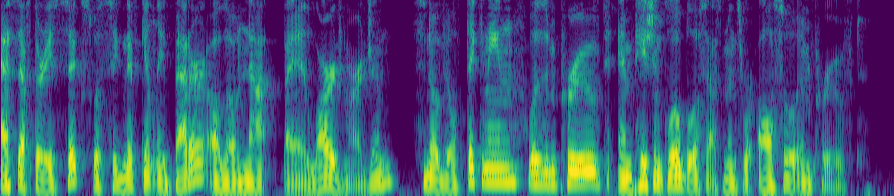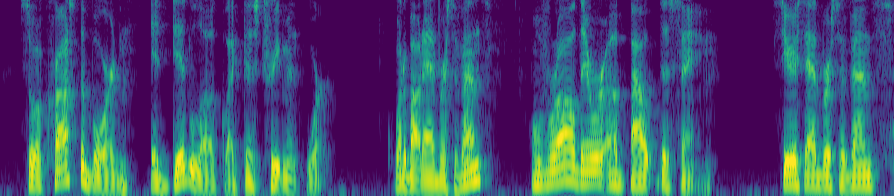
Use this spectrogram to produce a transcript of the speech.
SF36 was significantly better, although not by a large margin. Synovial thickening was improved, and patient global assessments were also improved. So across the board, it did look like this treatment worked. What about adverse events? Overall, they were about the same. Serious adverse events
